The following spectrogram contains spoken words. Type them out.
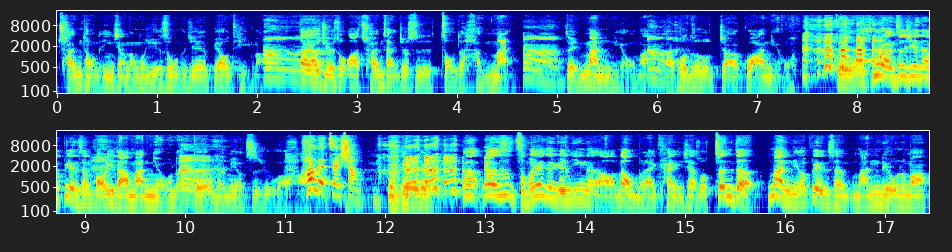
传统的印象当中，也是我们今天的标题嘛，嗯，大家觉得说哇，船产就是走得很慢，嗯，对，慢牛嘛，啊，或者说叫它瓜牛，对，那忽然之间呢变成保利达蛮牛了，对，我们没有置入哦，好了再上，对对对，那那是怎么样一个原因呢？哦，那我们来看一下，说真的慢牛变成蛮牛了吗？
